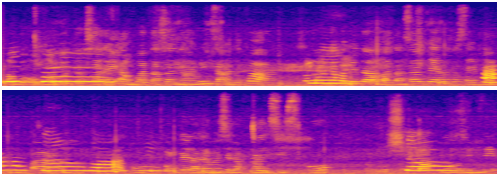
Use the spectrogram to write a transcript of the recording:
Oo, oo, batasan. Ay, ang batasan namin sa ano pa. Sa mga kami na batasan, pero sa 17 Ah, pa. so Kung, kung kilala mo sila Francisco, Show yun. me.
